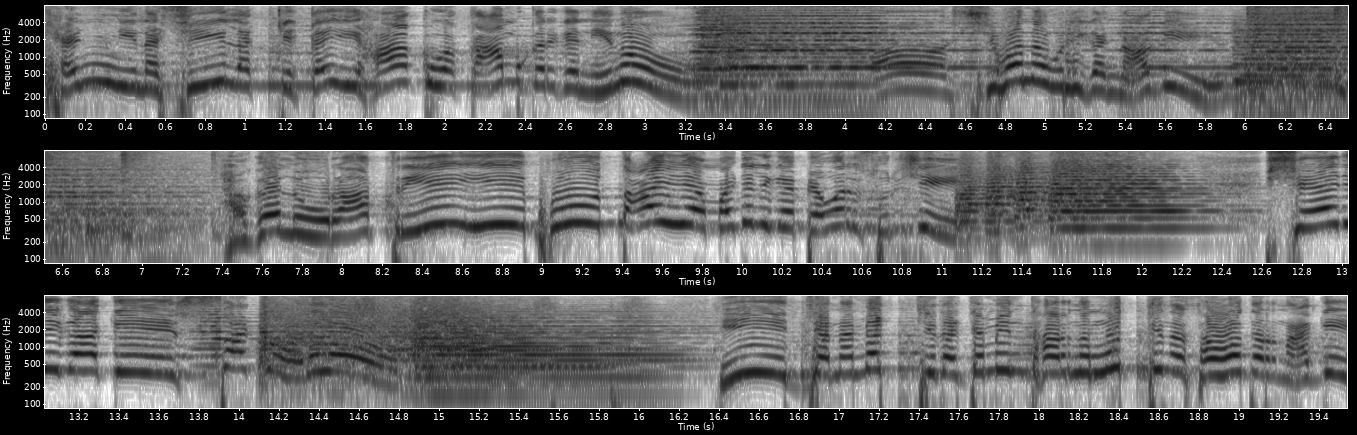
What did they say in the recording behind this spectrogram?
ಹೆಣ್ಣಿನ ಶೀಲಕ್ಕೆ ಕೈ ಹಾಕುವ ಕಾಮುಕರಿಗೆ ನೀನು ಆ ಶಿವನ ಉರಿಗಣ್ಣಾಗಿ. ಹಗಲು ರಾತ್ರಿ ಈ ಭೂ ತಾಯಿಯ ಮಡಿಲಿಗೆ ಬೆವರು ಸುರಿಸಿ ಶೇಡಿಗಾಗಿ ಸೊಟ್ಟು ಹೊಡೆದು ಈ ಜನ ಮೆಚ್ಚಿದ ಜಮೀನ್ದಾರನ ಮುತ್ತಿನ ಸಹೋದರನಾಗಿ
